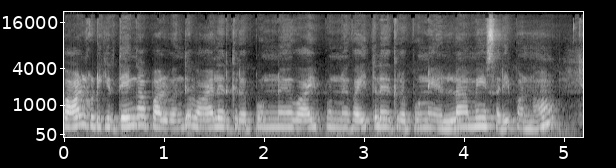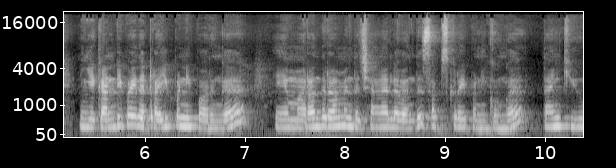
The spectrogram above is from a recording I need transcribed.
பால் குடிக்கிற தேங்காய் பால் வந்து வாயில் இருக்கிற புண்ணு வாய் புண்ணு வயிற்றில் இருக்கிற புண்ணு எல்லாமே சரி பண்ணோம். நீங்கள் கண்டிப்பாக இதை ட்ரை பண்ணி பாருங்கள் என் மறந்துடாமல் இந்த சேனலை வந்து சப்ஸ்கிரைப் பண்ணிக்கோங்க. தேங்க்யூ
